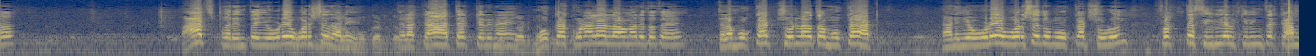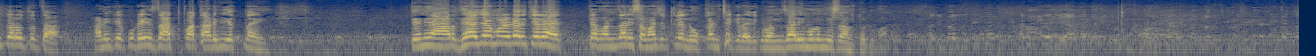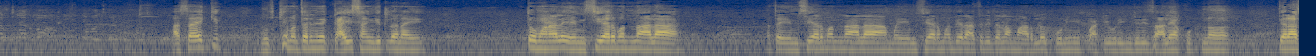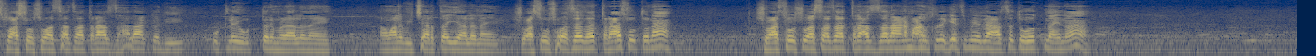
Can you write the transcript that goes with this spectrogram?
आजपर्यंत एवढे वर्ष झाले? त्याला का अटक केली नाही? मोका कोणाला लावणार येत होते त्याला मोकाट सोडला होता मोकाट. आणि एवढे वर्ष तो मोकाट सोडून फक्त सिरियल किलिंगचं काम करत होता. आणि ते कुठेही जातपात आडवी येत नाही. त्याने अर्ध्या ज्या मर्डर केल्या आहेत त्या वंजारी समाजातल्या लोकांच्या केल्या आहेत. वंजारी म्हणून मी सांगतो तुम्हाला. असं आहे की मुख्यमंत्र्यांनी काही सांगितलं नाही. तो म्हणाला एम सी आरमधनं आला. आता एम सी आरमधनं आला. मग एम सी आरमध्ये रात्री त्याला मारलं कोणी पाठीवर इंजुरी झाल्या कुठनं? त्याला श्वासोश्वासाचा त्रास झाला कधी? कुठलंही उत्तर मिळालं नाही. आम्हाला विचारताही आलं नाही. श्वासोश्वासाचा त्रास होतो ना? श्वासोश्वासाचा त्रास झाला आणि माणूस लगेच मिळला असं तर होत नाही ना?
